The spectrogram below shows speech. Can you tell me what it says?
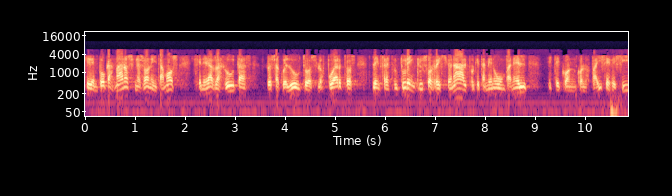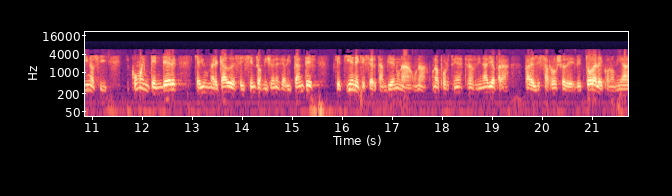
quede en pocas manos y nosotros necesitamos generar las rutas, los acueductos, los puertos, la infraestructura incluso regional, porque también hubo un panel este, con, con los países vecinos y, cómo entender que hay un mercado de 600 millones de habitantes que tiene que ser también una, una, una oportunidad extraordinaria para, para el desarrollo de, de toda la economía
